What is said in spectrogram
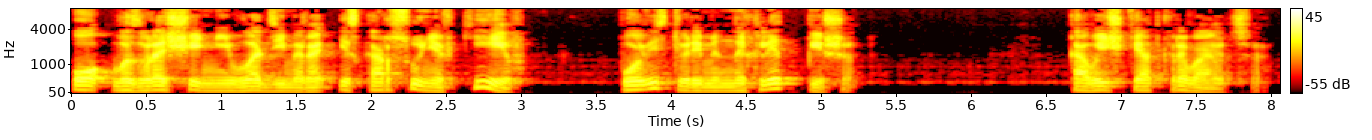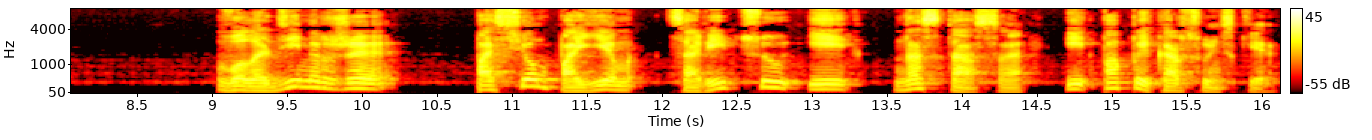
О возвращении Владимира из Корсуня в Киев повесть временных лет пишет. Кавычки открываются. Владимир же «посем поем царицу и Настаса и попы корсуньские,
